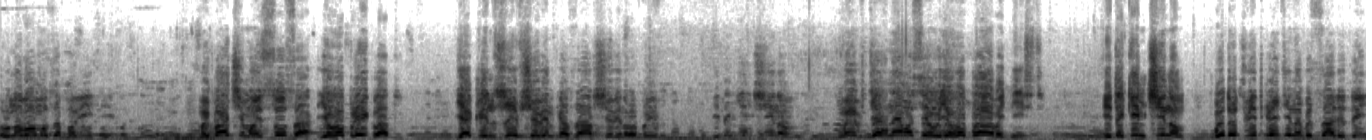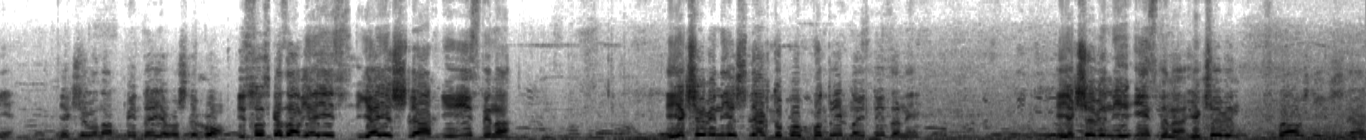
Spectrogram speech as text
у новому заповіті. Ми бачимо Ісуса, Його приклад, як Він жив, що Він казав, що Він робив. І таким чином ми втягнемося у Його праведність. І таким чином будуть відкриті небеса людині, якщо вона піде його шляхом. Ісус сказав, я є, я є шлях і істина. І якщо він є шлях, то потрібно йти за ним. І якщо він є істина, якщо він справжній шлях,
